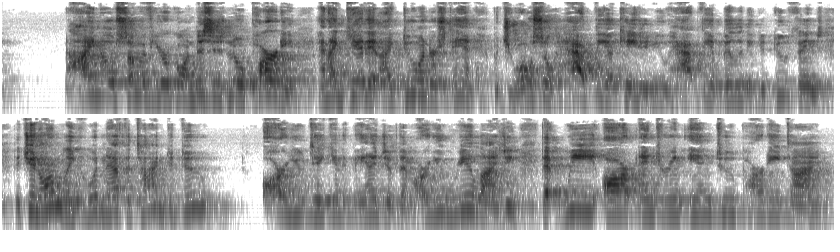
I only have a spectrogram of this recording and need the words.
Now, I know some of you are going, this is no party. And I get it. I do understand. But you also have the occasion. You have the ability to do things that you normally wouldn't have the time to do. Are you taking advantage of them? Are you realizing that we are entering into party time?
